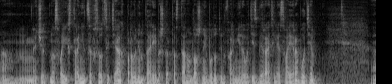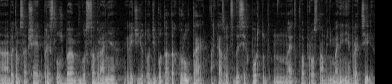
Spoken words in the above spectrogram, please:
Значит, на своих страницах в соцсетях парламентарии Башкортостана должны будут информировать избирателей о своей работе. А, об этом сообщает пресс-служба Госсобрания. Речь идет о депутатах Курултая. Оказывается, до сих пор тут на этот вопрос там внимания не обратили.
